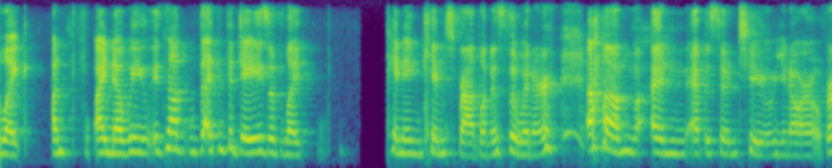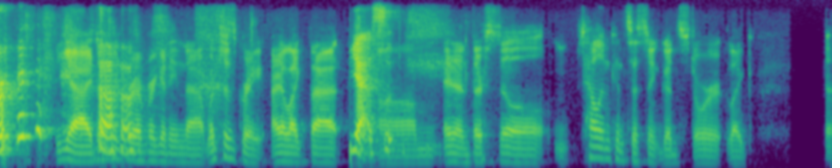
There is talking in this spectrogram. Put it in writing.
like un- I know we it's not I think the days of like pinning Kim Spradlin as the winner um in episode two, you know, are over. Yeah, I don't think we're Um, ever getting that, which is great. I like that. yes. Um, and they're still telling consistent good story. Like, uh,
